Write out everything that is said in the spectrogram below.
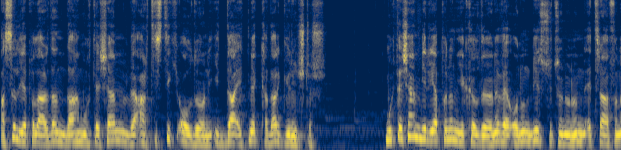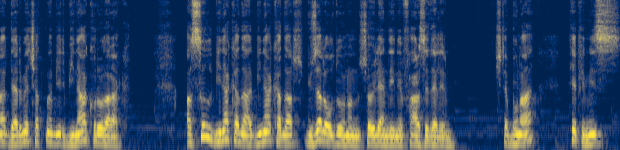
asıl yapılardan daha muhteşem ve artistik olduğunu iddia etmek kadar gülünçtür. Muhteşem bir yapının yıkıldığını ve onun bir sütununun etrafına derme çatma bir bina kurularak asıl bina kadar bina kadar güzel olduğunun söylendiğini farz edelim. İşte buna hepimiz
